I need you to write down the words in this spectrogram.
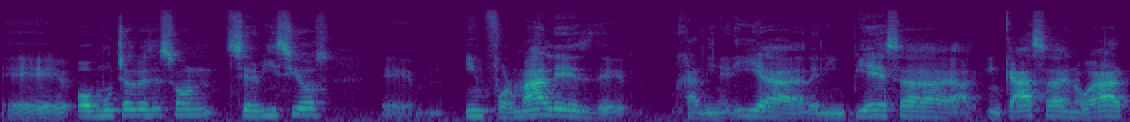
eh, o muchas veces son servicios eh, informales de jardinería, de limpieza en casa, en hogar,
